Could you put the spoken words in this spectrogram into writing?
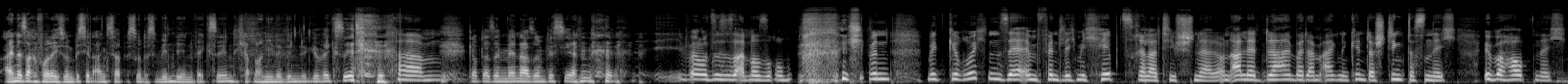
Eine Sache, vor der ich so ein bisschen Angst habe, ist so das Windeln wechseln. Ich habe noch nie eine Windel gewechselt. Ähm, Ich glaube, da sind Männer so ein bisschen. bei uns ist es andersrum. Ich bin mit Gerüchen sehr empfindlich. Mich hebt's relativ schnell. Und alle, nein, bei deinem eigenen Kind, da stinkt das nicht. Überhaupt nicht.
